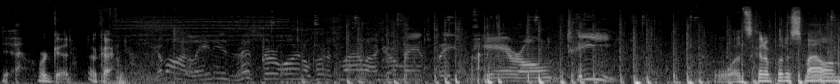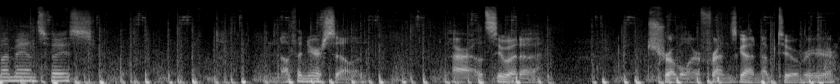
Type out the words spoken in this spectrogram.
Yeah, we're good. Okay. Come on, ladies. This sirloin will put a smile on your man's face. Guaranteed. What's gonna put a smile on my man's face? Nothing you're selling. Alright, let's see what uh trouble our friend's gotten up to over here.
